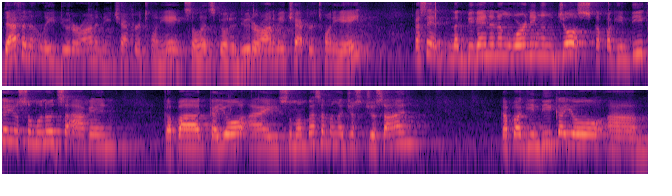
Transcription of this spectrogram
Definitely Deuteronomy chapter 28. So let's go to Deuteronomy chapter 28. Kasi nagbigay na ng warning ang Diyos kapag hindi kayo sumunod sa akin, kapag kayo ay sumamba sa mga Diyos-Diyosan, kapag hindi kayo um,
